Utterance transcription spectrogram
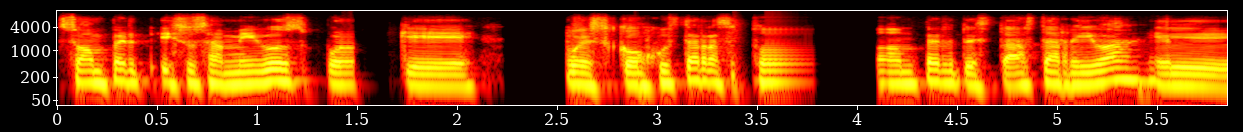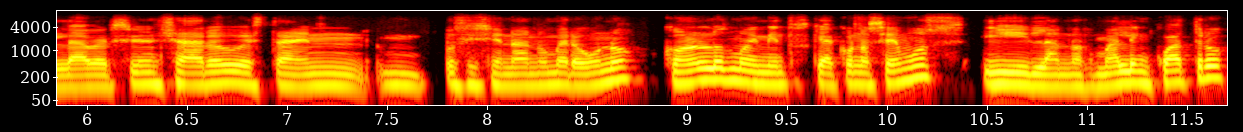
Swampert y sus amigos porque pues con justa razón Swampert está hasta arriba, el- la versión Shadow está en mm, posicionada número uno con los movimientos que ya conocemos y la normal en cuatro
